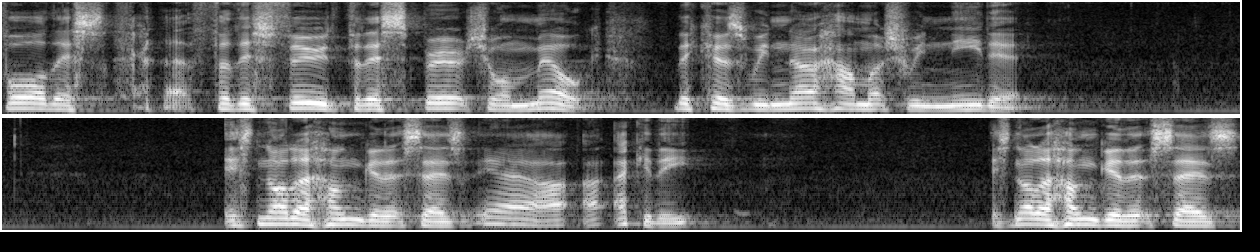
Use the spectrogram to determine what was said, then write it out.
for this, uh, for this food, for this spiritual milk, because we know how much we need it. It's not a hunger that says, Yeah, I, I could eat. It's not a hunger that says,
